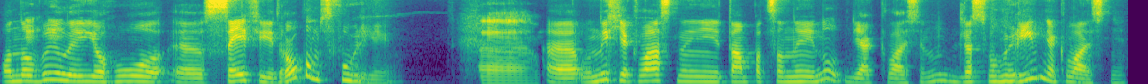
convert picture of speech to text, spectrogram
оновили його е, сейфі і дропом з фурії. Е, у них є класні там пацани, ну як класні, ну для свого рівня класні.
